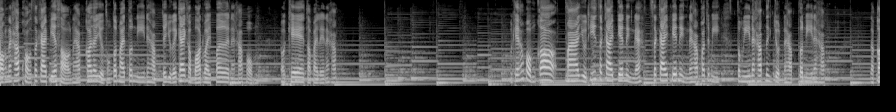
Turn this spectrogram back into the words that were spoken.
2 นะครับ ของสกายเปีย2นะครับ ก็จะอยู่ตรงต้นไม้ต้นนี้นะครับ จะอยู่ใกล้ ๆ กับบอสไวเปอร์นะครับผม โอเค ต่อไปเลยนะครับโอเคครับผมก็มาอยู่ที่สกายเปียหนึ่งนะสกายเปียหนึ่งนะครับก็จะมีตรงนี้นะครับหนึ่งจุดนะครับต้นนี้นะครับ แล้วก็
